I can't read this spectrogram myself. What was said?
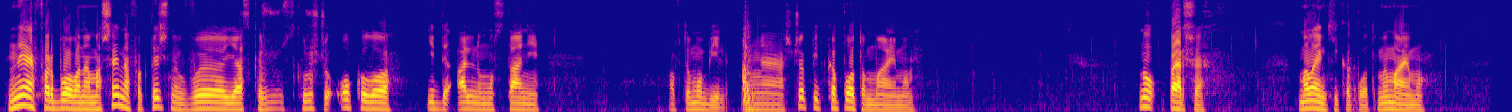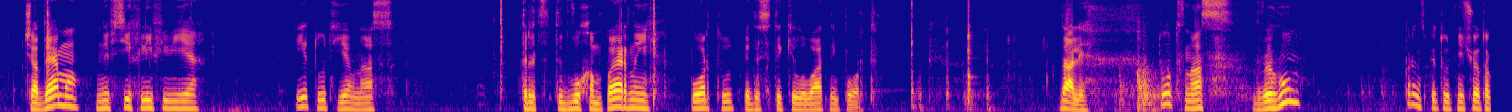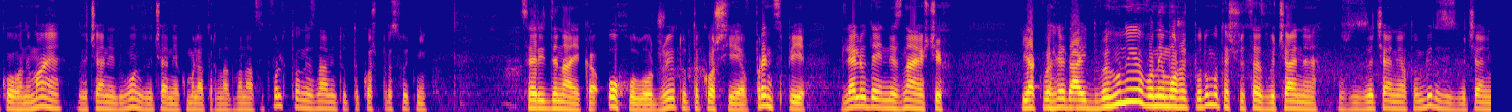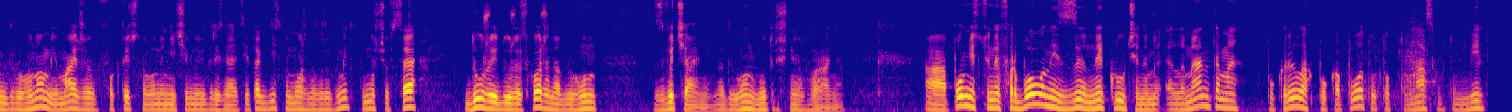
Не фарбована машина, фактично, в, я скажу, скажу, що около ідеальному стані автомобіль. Е, Що під капотом маємо? Ну, перше, маленький капот. Ми маємо чадемо, не всіх ліфів є. І тут є в нас 32 амперний порт, тут 50 кВт порт. Далі, тут в нас двигун. В принципі, тут нічого такого немає. Звичайний двигун, звичайний акумулятор на 12 вольт, хто не знав, він тут також присутній. Це рідина, яка охолоджує. Тут також є, в принципі, для людей, не знаючих, як виглядають двигуни, вони можуть подумати, що це звичайне, звичайний автомобіль зі звичайним двигуном, і майже фактично вони нічим не відрізняються. І так дійсно можна зрозуміти, тому що все дуже і дуже схоже на двигун звичайний, на двигун внутрішнього згорання. А, повністю не фарбований з некрученими елементами по крилах, по капоту. Тобто у нас автомобіль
